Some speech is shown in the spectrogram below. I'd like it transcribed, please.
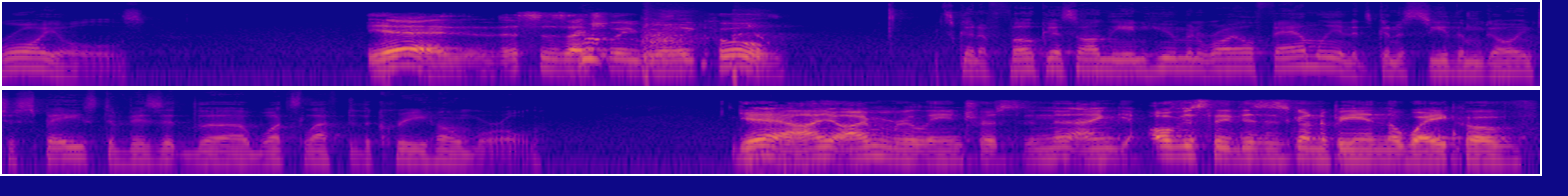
Royals? Yeah, this is actually really cool. It's going to focus on the Inhuman royal family, and it's going to see them going to space to visit the what's left of the Kree homeworld. Yeah, I, I'm really interested in it. And obviously, this is going to be in the wake of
